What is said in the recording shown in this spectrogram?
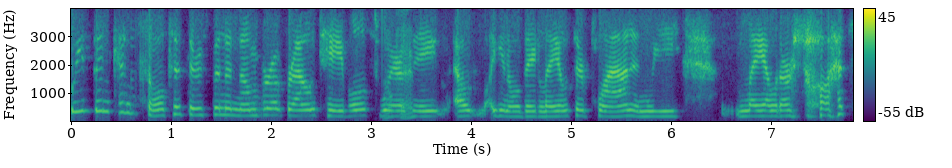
we've been consulted. There's been a number of roundtables where okay. they, out, you know, they lay out their plan, and we lay out our thoughts,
